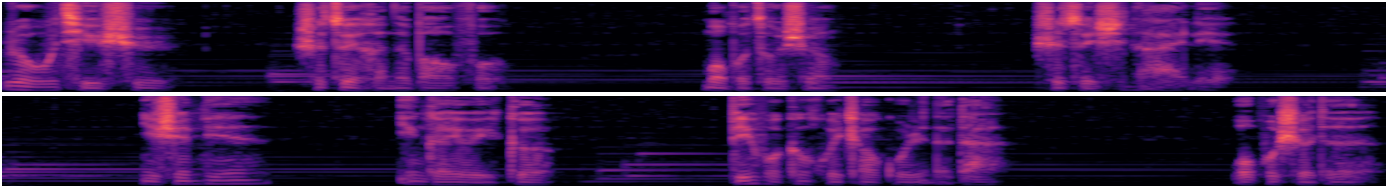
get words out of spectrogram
若无其事，是最狠的报复；默不作声，是最深的爱恋。你身边，应该有一个。比我更会照顾人的他，我不舍得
